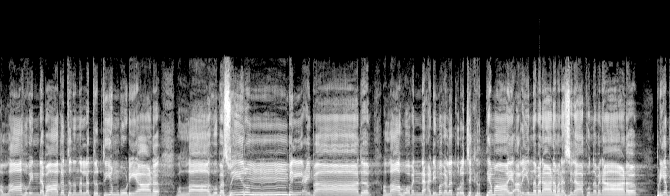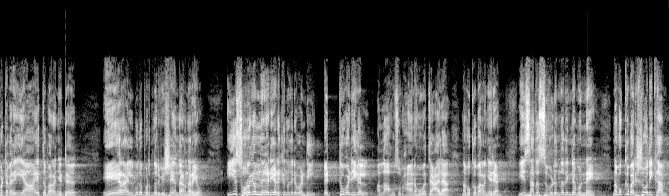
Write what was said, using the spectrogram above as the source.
അള്ളാഹുവിന്റെ ഭാഗത്ത് നിന്നുള്ള തൃപ്തിയും കൂടിയാണ്. അള്ളാഹു അവന്റെ അടിമകളെ കുറിച്ച് കൃത്യമായി അറിയുന്നവനാണ് മനസ്സിലാക്കുന്നവനാണ്. പ്രിയപ്പെട്ടവരെ ഈ ആയത്ത് പറഞ്ഞിട്ട് ഏറെ അത്ഭുതപ്പെടുത്തുന്ന ഒരു വിഷയം എന്താണെന്നറിയോ? ഈ സ്വർഗം നേടിയെടുക്കുന്നതിന് വേണ്ടി എട്ട് വഴികൾ അള്ളാഹു സുബാനഹുവത്തെ ആല നമുക്ക് പറഞ്ഞുതരാൻ. ഈ സദസ്സ് വിടുന്നതിന്റെ മുന്നേ നമുക്ക് പരിശോധിക്കാം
